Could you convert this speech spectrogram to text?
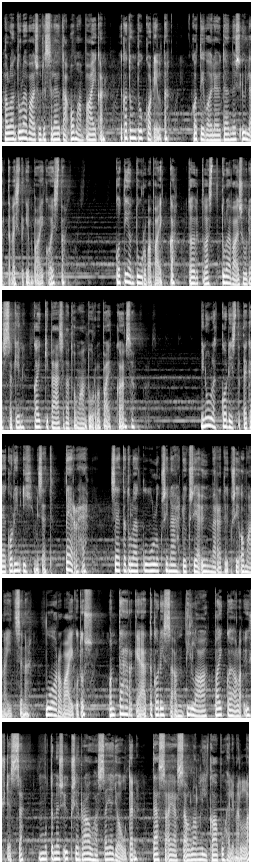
Haluan tulevaisuudessa löytää oman paikan, joka tuntuu kodilta. Koti voi löytyä myös yllättävistäkin paikoista. Koti on turvapaikka. Toivottavasti tulevaisuudessakin kaikki pääsevät omaan turvapaikkaansa. Minulle kodista tekee kodin ihmiset, perhe. Se, että tulee kuulluksi, nähdyksi ja ymmärretyksi omana itsenä. Vuorovaikutus. On tärkeää, että kodissa on tilaa, paikkoja olla yhdessä, mutta myös yksin rauhassa ja jouten – tässä ajassa ollaan liikaa puhelimella,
